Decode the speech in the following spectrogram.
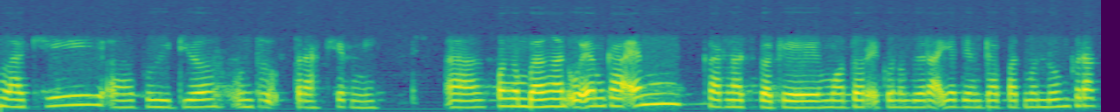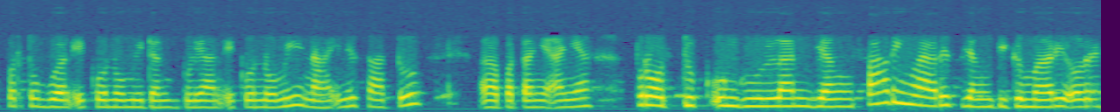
lagi uh, Bu Widyo untuk terakhir nih uh, pengembangan UMKM karena sebagai motor ekonomi rakyat yang dapat mendongkrak pertumbuhan ekonomi dan pemulihan ekonomi. Nah, ini satu uh, pertanyaannya, produk unggulan yang paling laris yang digemari oleh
